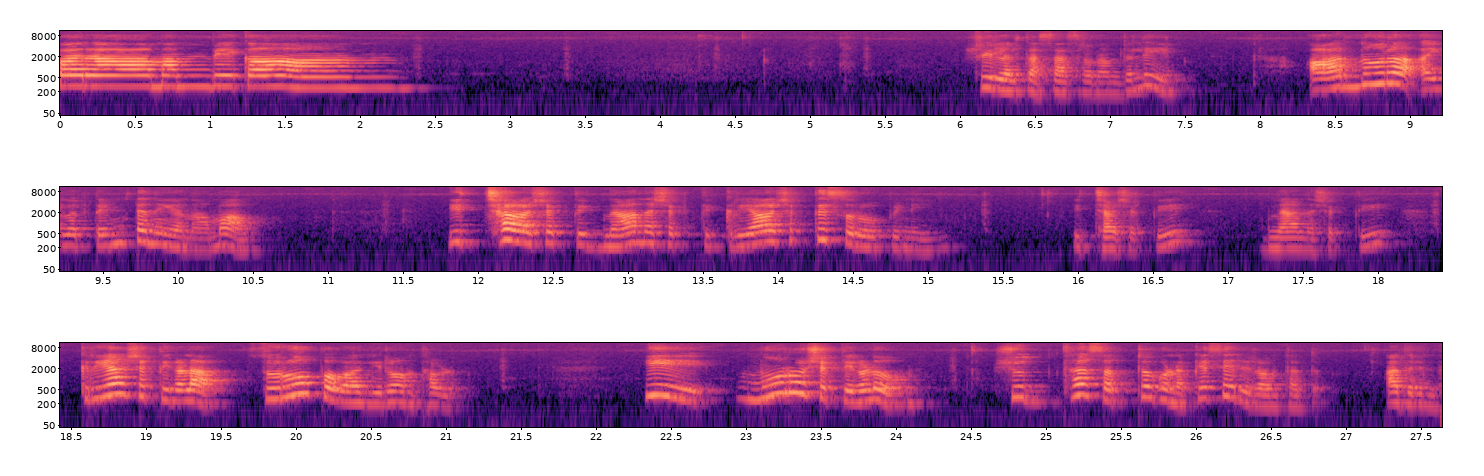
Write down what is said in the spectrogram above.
ಪರಾಮಂಬಿಕಾಂ ಶ್ರೀಲಲಿತಾ ಸಹಸ್ರನಾಮದಲ್ಲಿ ಆರುನೂರ ಐವತ್ತೆಂಟನೆಯ ನಾಮ, ಇಚ್ಛಾಶಕ್ತಿ, ಜ್ಞಾನಶಕ್ತಿ, ಕ್ರಿಯಾಶಕ್ತಿ ಸ್ವರೂಪಿಣಿ. ಇಚ್ಛಾಶಕ್ತಿ, ಜ್ಞಾನಶಕ್ತಿ, ಕ್ರಿಯಾಶಕ್ತಿಗಳ ಸ್ವರೂಪವಾಗಿರುವಂಥವಳು ಈ ಮೂರು ಶಕ್ತಿಗಳು ಶುದ್ಧ ಸತ್ವಗುಣಕ್ಕೆ ಸೇರಿರುವಂಥದ್ದು ಅದರಿಂದ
